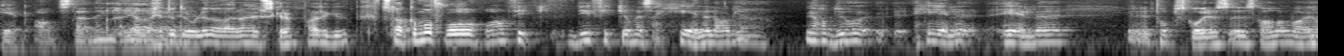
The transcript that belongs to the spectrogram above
helt outstanding. i- Ja, helt utrolig, det der. Jeg husker dem. Herregud. Snakk om å få Og han fikk, de fikk jo med seg hele laget. Vi hadde jo hele, hele eh, Toppskårerskalaen var jo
